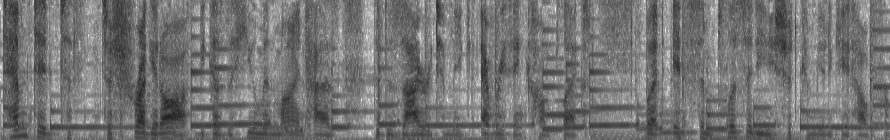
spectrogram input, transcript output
tempted to, to shrug it off because the human mind has the desire to make everything complex. But its simplicity should communicate how. Pro-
